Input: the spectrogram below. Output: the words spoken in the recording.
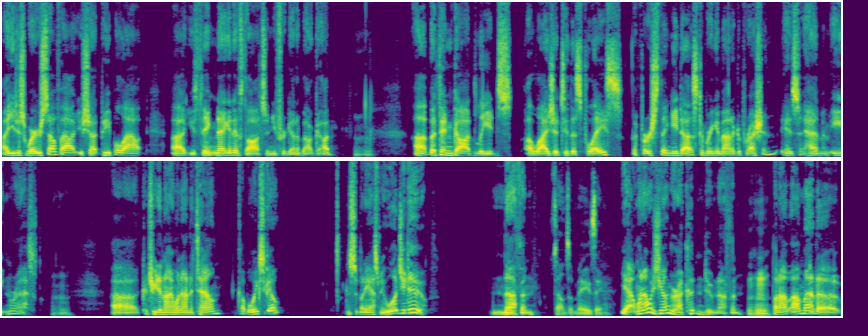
Uh, you just wear yourself out. You shut people out. Uh, you think negative thoughts, and you forget about God. Mm-hmm. Uh, but then God leads Elijah to this place. The first thing he does to bring him out of depression is have him eat and rest. Mm-hmm. Uh, Katrina and I went out of town a couple weeks ago, and somebody asked me, "What'd you do?" Nothing. Sounds amazing. Yeah, when I was younger, I couldn't do nothing. But I'm, I'm at a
